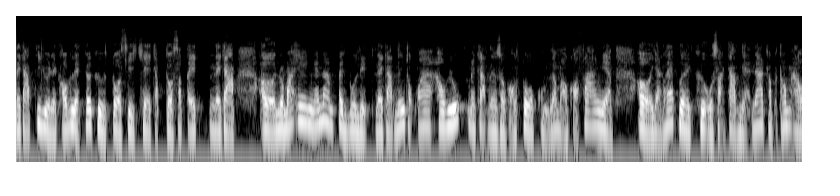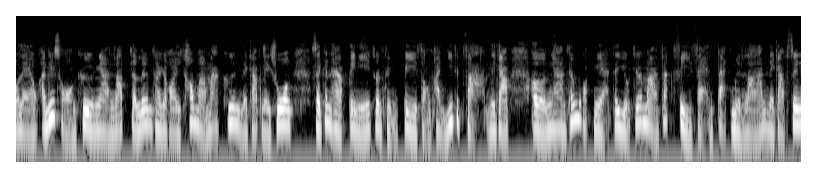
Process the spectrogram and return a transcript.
นะครับที่อยู่ในคอร์เ r ตก็คือตัว CK กับตัว STEC นะครับเออโนมูระเองแนะนำเป็น bullish นะครับเนื่องจากว่า outlook นะครับในส่วนของตัวกลุ่มรับเหมาก่อสร้างเนี่ยเอออย่างแรกเลยคืออุตสาหกรรมเนี่ยน่าจะ bottom out แล้ว อันที่ 2 คืองานรัฐจะเริ่มทยอยเข้ามามากขึ้นนะครับในช่วง second half ปีนี้จนถึงปี 2023นะครับเอองานทั้งหมดเนี่ยจะอยู่ที่ประมาณสัก 4 8 0 0 0 0ล้านนะครับซึ่ง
